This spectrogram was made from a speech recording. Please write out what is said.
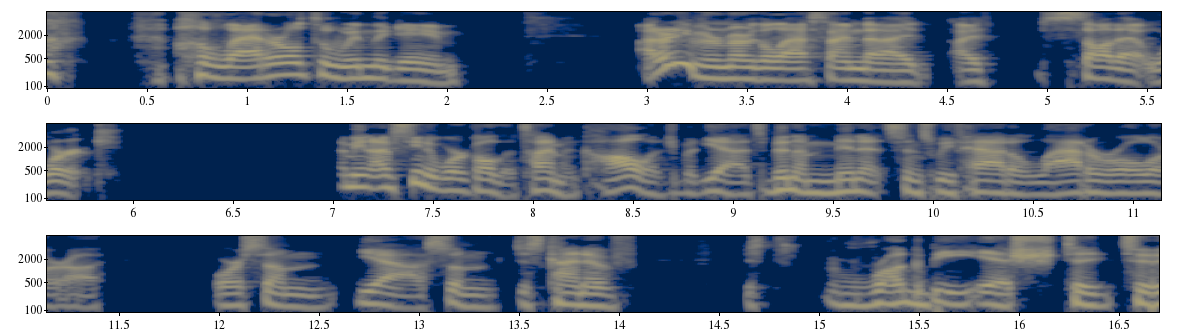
A lateral to win the game. I don't even remember the last time that I I saw that work. I mean, I've seen it work all the time in college, but yeah, it's been a minute since we've had a lateral or a or some yeah, some just kind of just rugby ish to to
